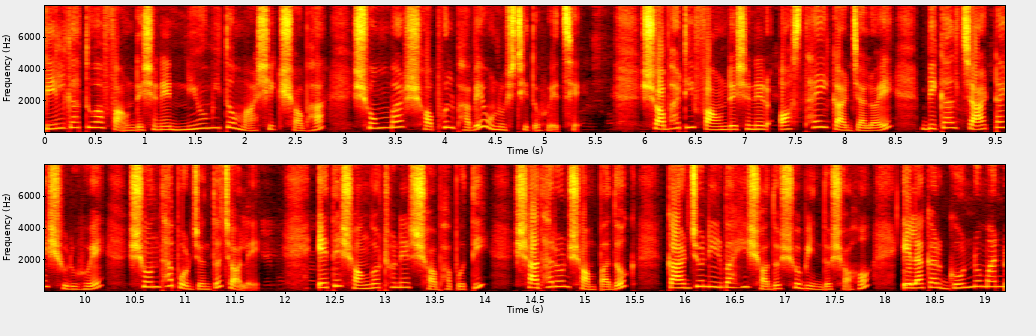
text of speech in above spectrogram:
বিলগাতুয়া ফাউন্ডেশনের নিয়মিত মাসিক সভা সোমবার সফলভাবে অনুষ্ঠিত হয়েছে। সভাটি ফাউন্ডেশনের অস্থায়ী কার্যালয়ে বিকাল চারটায় শুরু হয়ে সন্ধ্যা পর্যন্ত চলে। এতে সংগঠনের সভাপতি, সাধারণ সম্পাদক, কার্যনির্বাহী সদস্যবৃন্দ সহ এলাকার গণ্যমান্য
